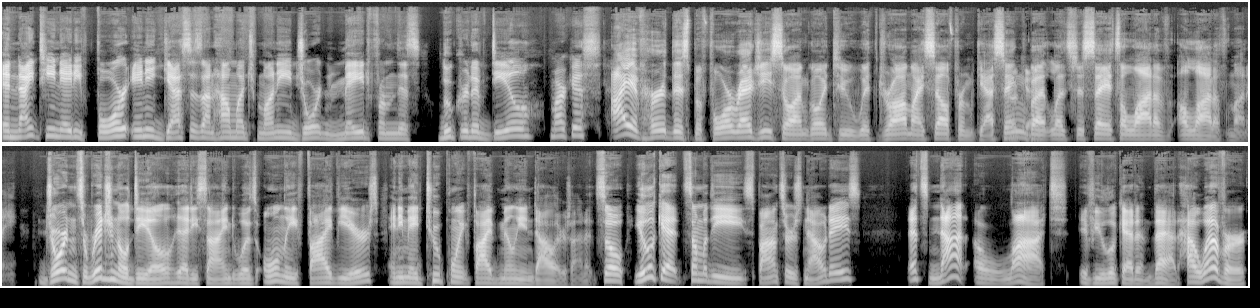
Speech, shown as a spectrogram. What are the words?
In 1984, any guesses on how much money Jordan made from this lucrative deal, Marcus? I have heard this before, Reggie, so I'm going to withdraw myself from guessing, okay. but let's just say it's a lot of a lot of money. Jordan's original deal that he signed was only five years and he made $2.5 million on it. So you look at some of the sponsors nowadays, that's not a lot if you look at it in that. However,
